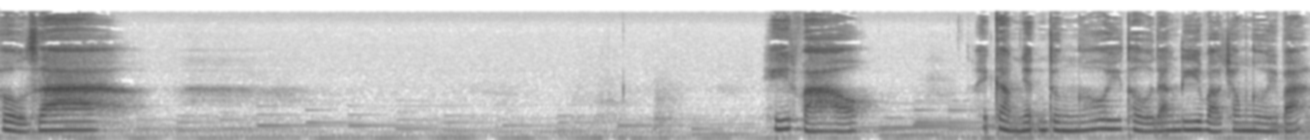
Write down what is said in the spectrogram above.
Thở ra. Hít vào. Hãy cảm nhận từng hơi thở đang đi vào trong người bạn.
